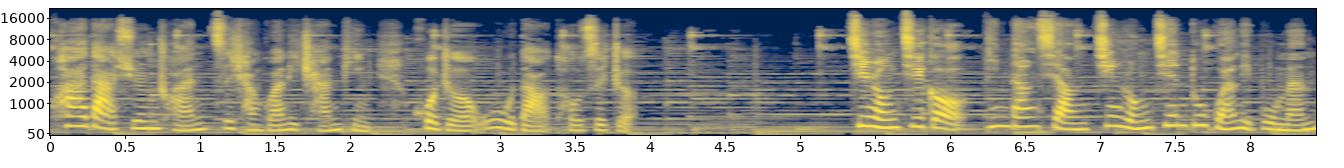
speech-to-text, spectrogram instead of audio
夸大宣传资产管理产品或者误导投资者。金融机构应当向金融监督管理部门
